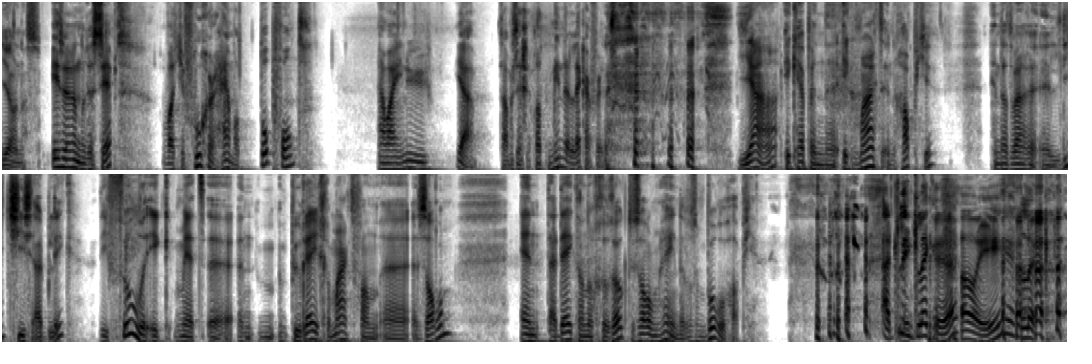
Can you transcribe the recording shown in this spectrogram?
Jonas. is er een recept wat je vroeger helemaal top vond en waar je nu, ja, zou maar zeggen, wat minder lekker vindt? Ja, ik, heb een, eh, ik maakte een hapje. En dat waren eh liedjes uit blik. Die vulde ik met eh, een, een puree gemaakt van zalm. En daar deed ik dan nog gerookte zalm omheen. Dat was een borrelhapje. Het klinkt lekker, hè? Oh, heerlijk.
